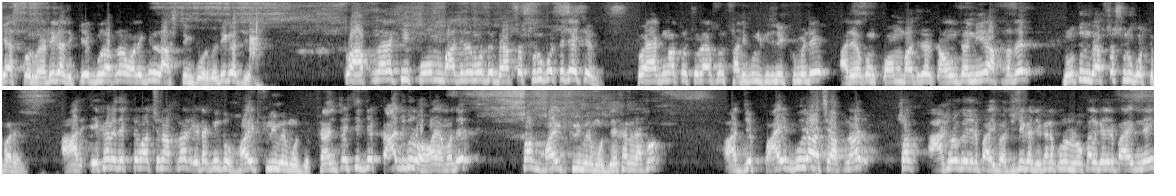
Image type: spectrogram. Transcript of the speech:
গ্যাস করবে না, ঠিক আছে? কেকগুলো আপনার অনেকদিন লাস্টিং করবে, ঠিক আছে? তো আপনারা কি কম বাজারের মধ্যে ব্যবসা শুরু করতে চাইছেন? তো একমাত্র চলে আসুন সারিফুল কিচেন ইকুইপমেন্টে আর এরকম কম বাজারের কাউন্টার নিয়ে আপনাদের নতুন ব্যবসা শুরু করতে পারেন। আর এখানে দেখতে পাচ্ছেন আপনার, এটা কিন্তু হোয়াইট ফিল্মের মধ্যে। ফ্র্যাঞ্চাইজির যে কাজগুলো হয় আমাদের, সব হোয়াইট ফিল্মের মধ্যে। এখানে দেখো, আর যে পাইপগুলো আছে আপনার, সব আঠেরো গেজের পাইপ আছে। ঠিক আছে, এখানে কোনো লোকাল গেজের পাইপ নেই।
